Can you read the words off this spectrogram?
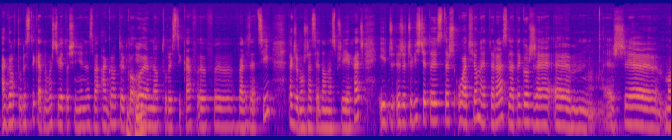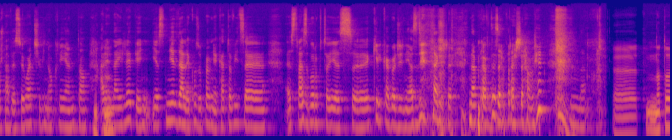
agroturystykę, no właściwie to się nie nazywa agro, tylko Mhm. ONO turystyka w, w, także można sobie do nas przyjechać i rzeczywiście to jest też ułatwione teraz, dlatego że, że można wysyłać wino klientom, ale Mhm. najlepiej jest niedaleko zupełnie Katowice, Strasburg to jest e, kilka godzin jazdy, także naprawdę zapraszamy. No. E, No to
